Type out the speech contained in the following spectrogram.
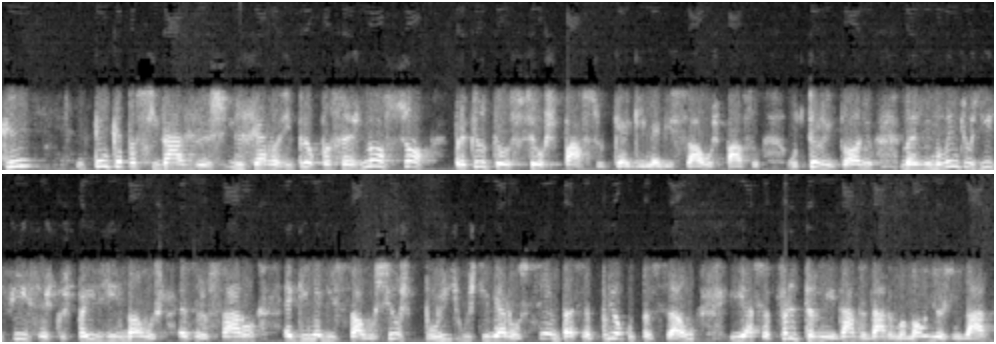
que tem capacidades internas e preocupações não só para aquilo que é o seu espaço, que é Guiné-Bissau, o espaço, o território, mas em momentos difíceis que os países irmãos atravessaram, a Guiné-Bissau, os seus políticos tiveram sempre essa preocupação e essa fraternidade de dar uma mão e ajudar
